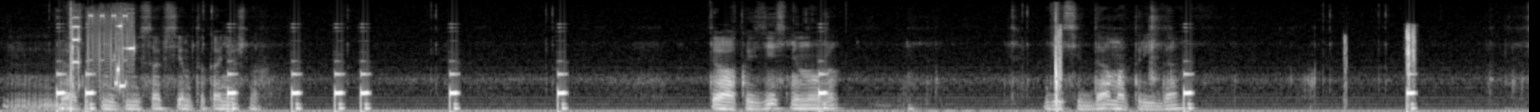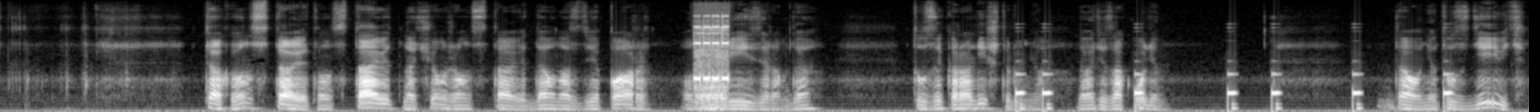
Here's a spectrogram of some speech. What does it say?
Да, не, не совсем-то, конечно. Так, и здесь мне нужен 10 дама, 3, да? Так, он ставит, он ставит. На чем же он ставит? Да, у нас две пары. Он рейзером, да? Тузы короли, что ли, у него? Давайте заколем. Да, у него туз 9.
